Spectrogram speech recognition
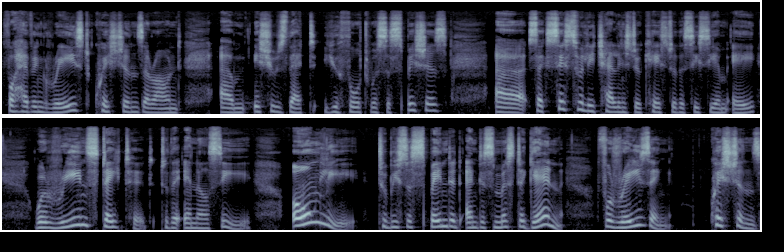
for having raised questions around um, issues that you thought were suspicious, uh, successfully challenged your case to the CCMA, were reinstated to the NLC, only to be suspended and dismissed again for raising questions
